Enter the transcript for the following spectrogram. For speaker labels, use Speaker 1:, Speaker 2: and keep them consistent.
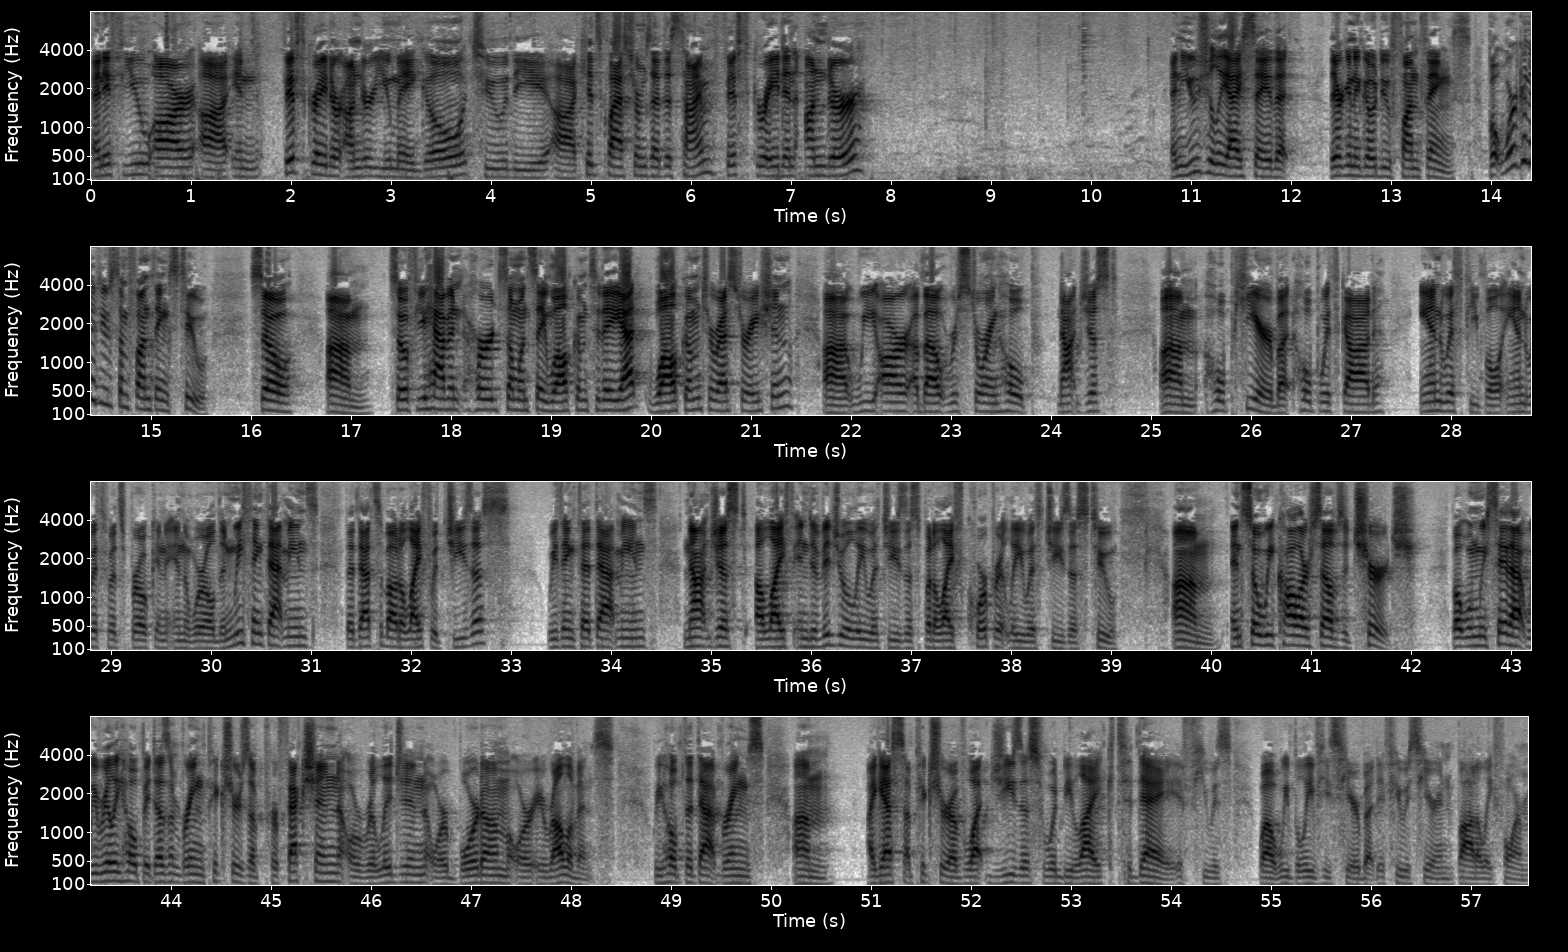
Speaker 1: And if you are uh, in fifth grade or under, you may go to the uh, kids' classrooms at this time. Fifth grade and under. And usually I say that they're going to go do fun things, but we're going to do some fun things too. So, um, so if you haven't heard someone say welcome today yet, welcome to Restoration. Uh, we are about restoring hope, not just um, hope here, but hope with God and with people and with what's broken in the world. And we think that means that that's about a life with Jesus. We think that that means not just a life individually with Jesus, but a life corporately with Jesus too. Um, and so we call ourselves a church. But when we say that, we really hope it doesn't bring pictures of perfection or religion or boredom or irrelevance. We hope that that brings, um, I guess, a picture of what Jesus would be like today if he was well, we believe he's here, but if he was here in bodily form.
